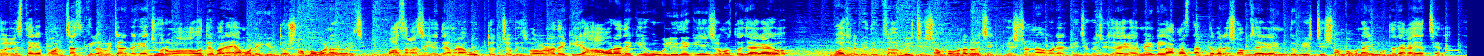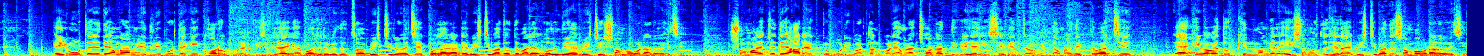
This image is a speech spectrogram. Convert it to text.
চল্লিশ থেকে পঞ্চাশ কিলোমিটার বেগে ঝোড়ো হওয়া হতে পারে, এমনই কিন্তু সম্ভাবনা রয়েছে। পাশাপাশি যদি আমরা উত্তর চব্বিশ পরগনা দেখি, হাওড়া দেখি, হুগলি দেখি, এই সমস্ত জায়গায়ও বজ্রবিদ্যুৎ সহ বৃষ্টির সম্ভাবনা রয়েছে। কৃষ্ণনগরের কিছু কিছু জায়গায় মেঘলা আকাশ থাকতে পারে, সব জায়গায় কিন্তু বৃষ্টির সম্ভাবনা এই মুহূর্তে দেখা যাচ্ছে না। এই মুহূর্তে যদি আমরা মেদিনীপুর দেখি, খড়গপুরের কিছু জায়গায় বজ্রবিদ্যুৎ সহ বৃষ্টি রয়েছে, কোলাঘাটে বৃষ্টিপাত হতে পারে হলদিয়া বৃষ্টির সম্ভাবনা রয়েছে। সময়ের যদি আরও একটু পরিবর্তন করে আমরা ছটার দিকে যাই, সেক্ষেত্রেও কিন্তু আমরা দেখতে পাচ্ছি একইভাবে দক্ষিণবঙ্গের এই সমস্ত জেলায় বৃষ্টিপাতের সম্ভাবনা রয়েছে।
